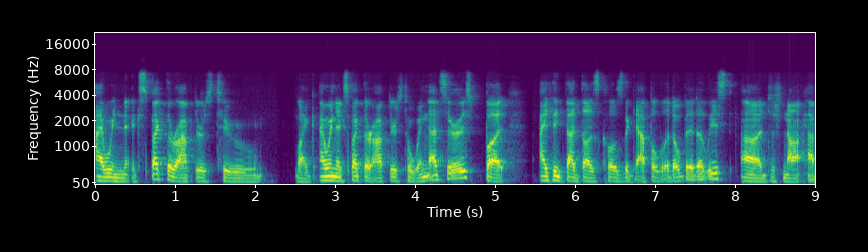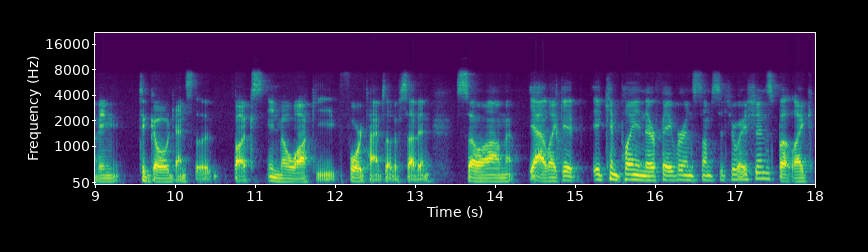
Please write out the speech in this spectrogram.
I wouldn't expect the Raptors to like I wouldn't expect the Raptors to win that series, but I think that does close the gap a little bit at least. Uh, just not having to go against the Bucks in Milwaukee four times out of seven. So um, yeah, like it it can play in their favor in some situations, but like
